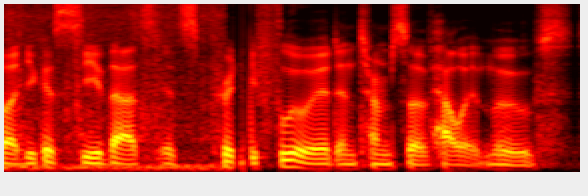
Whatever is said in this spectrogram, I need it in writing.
but you can see that it's pretty fluid in terms of how it moves.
